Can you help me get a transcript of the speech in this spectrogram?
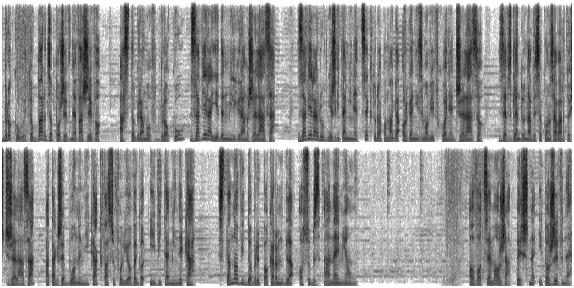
Brokuły to bardzo pożywne warzywo, a 100 g brokuł zawiera 1 mg żelaza. Zawiera również witaminę C, która pomaga organizmowi wchłaniać żelazo. Ze względu na wysoką zawartość żelaza, a także błonnika, kwasu foliowego i witaminy K. Stanowi dobry pokarm dla osób z anemią. Owoce morza, pyszne i pożywne.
